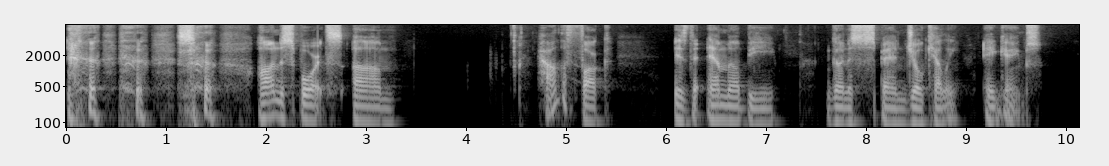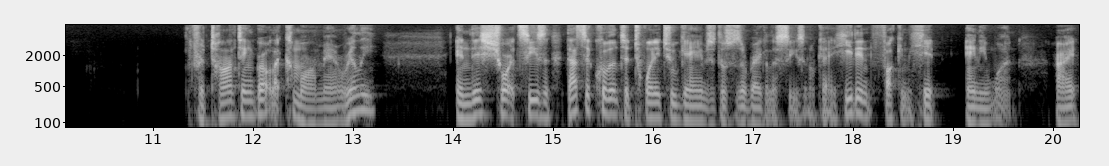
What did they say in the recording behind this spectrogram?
so on the sports, um, how the fuck is the MLB going to suspend Joe Kelly eight games for taunting, bro. Like, come on, man, really? In this short season, that's equivalent to 22 games if this was a regular season. Okay, he didn't fucking hit anyone. All right,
